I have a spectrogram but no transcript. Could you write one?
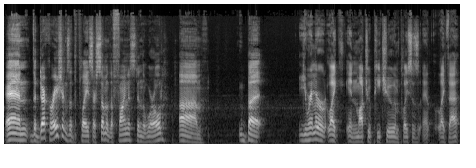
And the decorations at the place are some of the finest in the world. Um, but you remember, like in Machu Picchu and places eh, like that,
